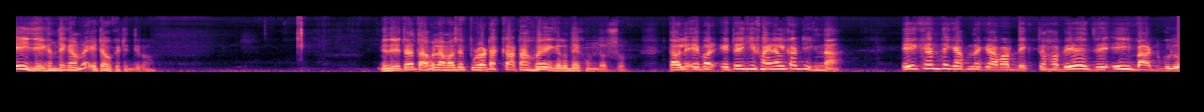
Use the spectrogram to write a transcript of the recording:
এই যে এখান থেকে আমরা এটাও কেটে দেবো। এটা তাহলে আমাদের পুরোটা কাটা হয়ে গেল, দেখুন দর্শক। তাহলে এবার এটাই কি ফাইনাল কাটিং না। এইখান থেকে আপনাকে আবার দেখতে হবে যে এই বাটগুলো,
